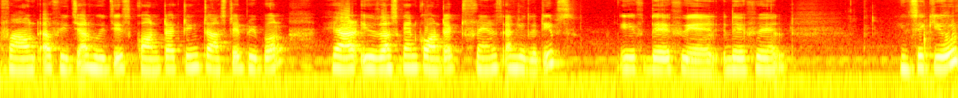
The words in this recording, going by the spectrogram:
found a feature which is contacting trusted people. Here, users can contact friends and relatives if they feel they feel insecure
